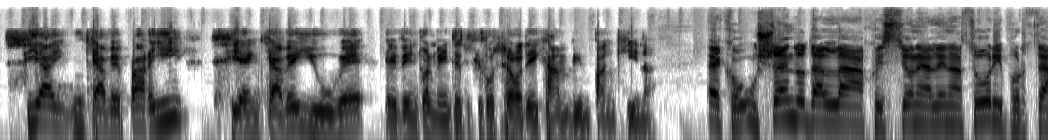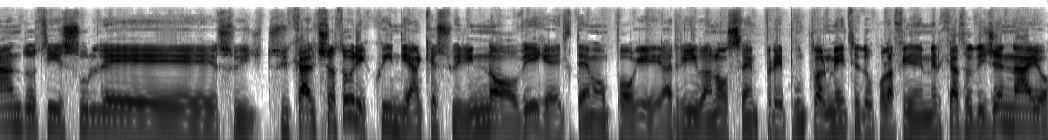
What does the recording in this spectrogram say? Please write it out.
sia in chiave Paris sia in chiave Juve, eventualmente se ci fossero dei cambi in panchina. Ecco, uscendo dalla questione allenatori, portandoti sulle, sui, sui, calciatori e quindi anche sui rinnovi, che è il tema un po' che arriva no, sempre puntualmente dopo la fine del mercato di gennaio,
